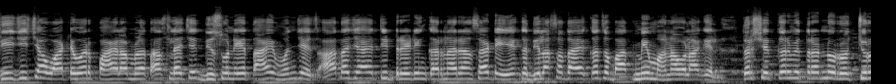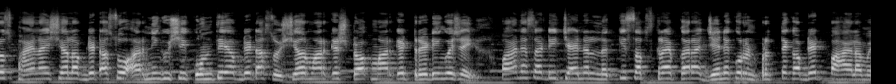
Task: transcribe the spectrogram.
तेजीच्या वाटेवर पाहायला मिळत असल्याचे दिसून येत आहे. म्हणजेच आता जे आहे ती ट्रेडिंग करणाऱ्यांसाठी एक दिलासादायकच बातमी म्हणावं लागेल. तर शेतकरी मित्रांनो रोजची रोज फायनान्शियल अपडेट असो अर्निंग विषयी कोणतेही अपडेट असो share market stock market trading विषयी पाहण्यासाठी चॅनल नक्की सबस्क्राईब करा जेणेकरून प्रत्येक अपडेट पाहायला मिळेल.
